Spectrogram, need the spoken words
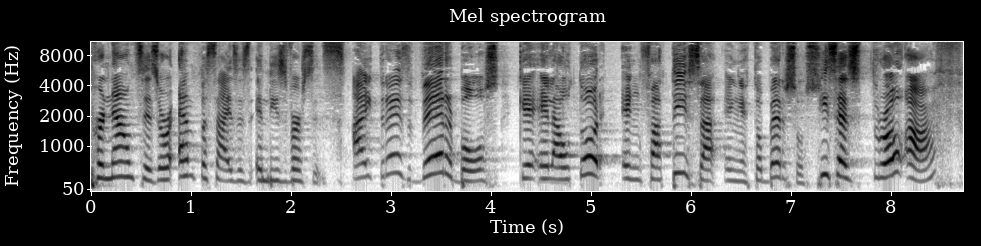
pronounces or emphasizes in these verses. Hay tres verbos que el autor enfatiza en estos versos. He says, throw off.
